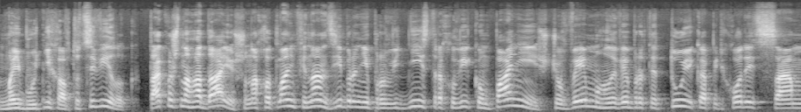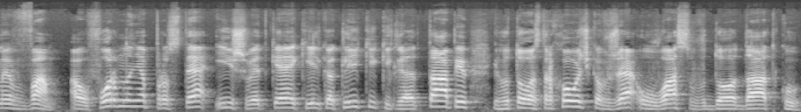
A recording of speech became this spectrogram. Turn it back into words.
майбутніх автоцивілок. Також нагадаю, що на Hotline Finance зібрані провідні страхові компанії, щоб ви могли вибрати ту, яка підходить саме вам. А оформлення просте і швидке, кілька кліків, кілька етапів, і готова страховочка вже у вас в додатку.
